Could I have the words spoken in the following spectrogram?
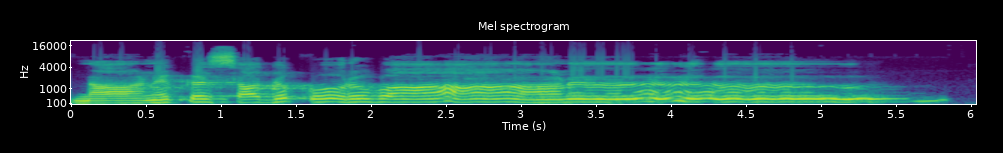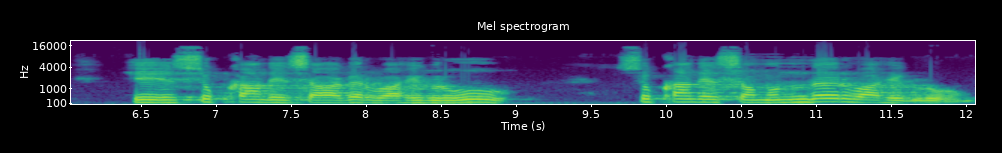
ਨਾਨਕ ਸਦ ਕੁਰਬਾਨ। हे ਸੁੱਖਾਂ ਦੇ ਸਾਗਰ ਵਾਹਿਗੁਰੂ, ਸੁੱਖਾਂ ਦੇ ਸਮੁੰਦਰ ਵਾਹਿਗੁਰੂ,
